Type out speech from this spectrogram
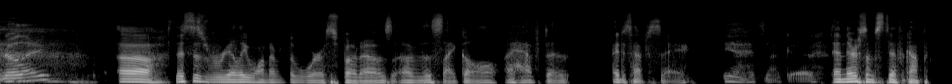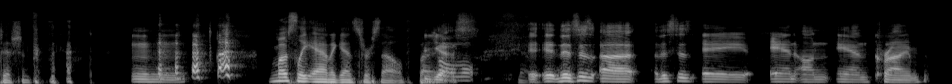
No, like. Oh, this is really one of the worst photos of the cycle. I have to, I just have to say. Yeah, it's not good. And there's some stiff competition for that. Mm-hmm. Mostly Anne against herself, but Yes. Yeah. It- it- this is uh this is a Anne on Anne crime.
